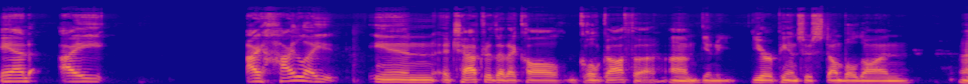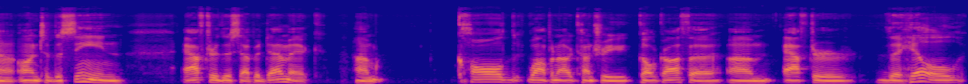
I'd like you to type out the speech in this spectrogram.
And I I highlight in a chapter that I call Golgotha, um, you know, Europeans who stumbled on uh, onto the scene after this epidemic um, called Wampanoag country Golgotha um, after the hill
